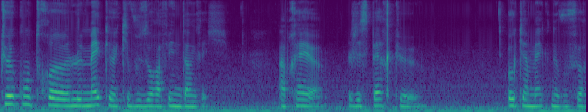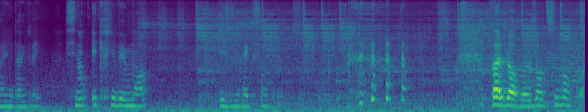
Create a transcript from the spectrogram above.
que contre le mec qui vous aura fait une dinguerie. Après, euh, j'espère que aucun mec ne vous fera une dinguerie. Sinon, écrivez-moi et je dirais que sans compte. enfin, genre euh, gentiment, quoi.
